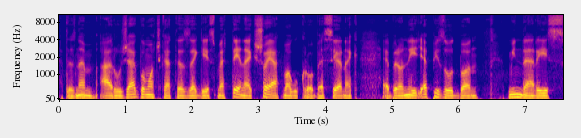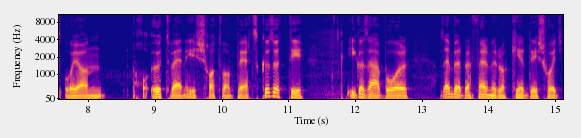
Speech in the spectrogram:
Hát ez nem árul zsákba macskát ez az egész, mert tényleg saját magukról beszélnek ebben a négy epizódban. Minden rész olyan 50 és 60 perc közötti. Igazából az emberben felmerül a kérdés, hogy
